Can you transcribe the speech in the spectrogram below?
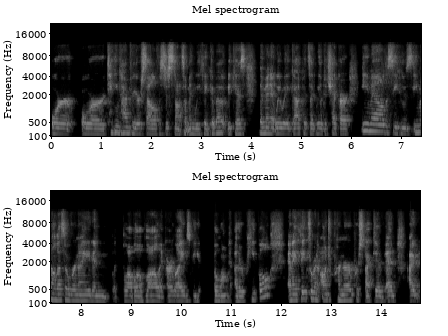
or or taking time for yourself is just not something we think about because the minute we wake up it's like we have to check our email to see who's emailed us overnight and like blah blah blah like our lives be belong to other people. And I think from an entrepreneur perspective, and I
